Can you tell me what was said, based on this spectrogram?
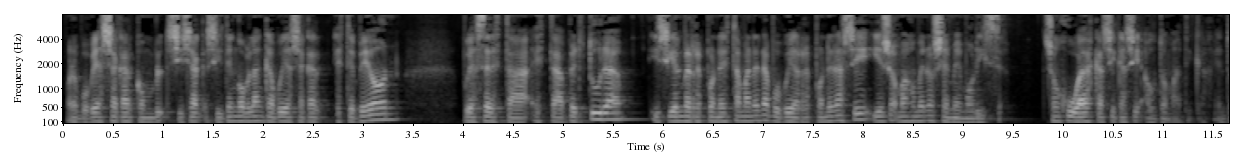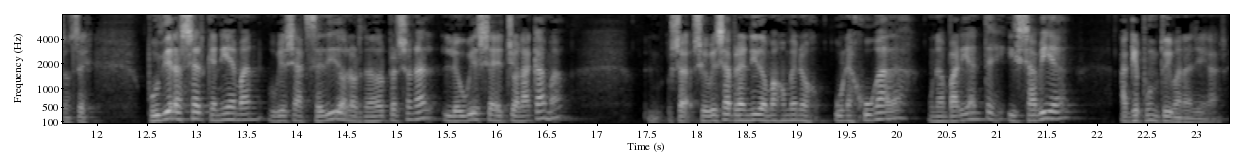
bueno, pues voy a sacar, con, si, si tengo blanca voy a sacar este peón, voy a hacer esta, esta apertura y si él me responde de esta manera, pues voy a responder así y eso más o menos se memoriza. Son jugadas casi casi automáticas. Entonces, pudiera ser que Nieman hubiese accedido al ordenador personal, le hubiese hecho la cama, o sea, se hubiese aprendido más o menos una jugada, unas variantes y sabía a qué punto iban a llegar.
